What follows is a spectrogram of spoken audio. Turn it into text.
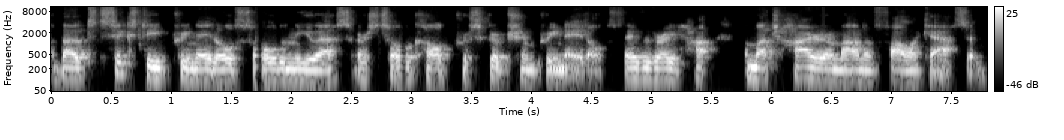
about 60 prenatals sold in the US are so called prescription prenatals. They have a very high, a much higher amount of folic acid.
